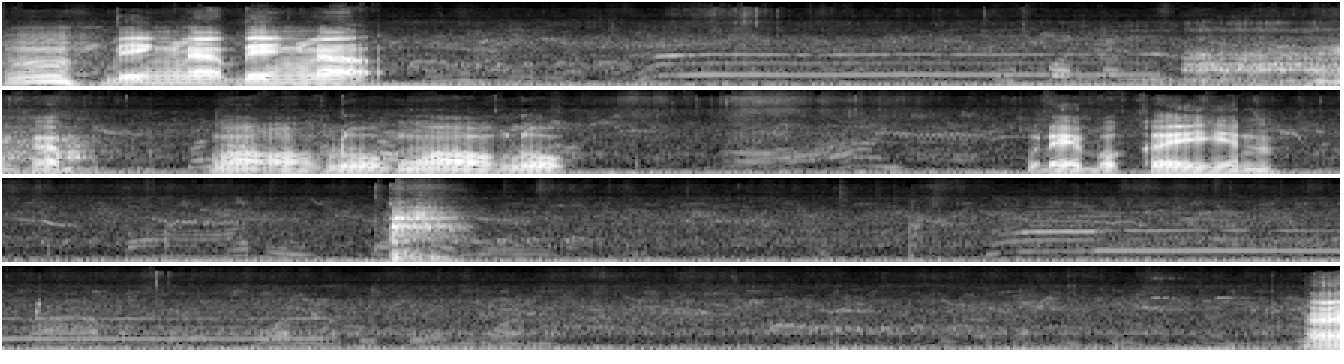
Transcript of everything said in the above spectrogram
อืมเบ่งแล้วเบ่งแล้วนี่ครับง้อออกลูกง้อออกลูกผู้ใดบ่เคยเห็นไอ้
